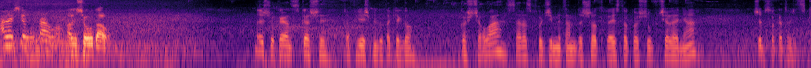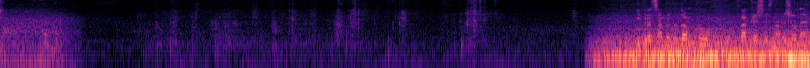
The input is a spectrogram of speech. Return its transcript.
Ale się udało. ale się udało. No i szukając keszy, trafiliśmy do takiego kościoła. Zaraz wchodzimy tam do środka. Jest to kościół wcielenia rzymskokatolicki. I wracamy do domku. Dwa kesze znalezione.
